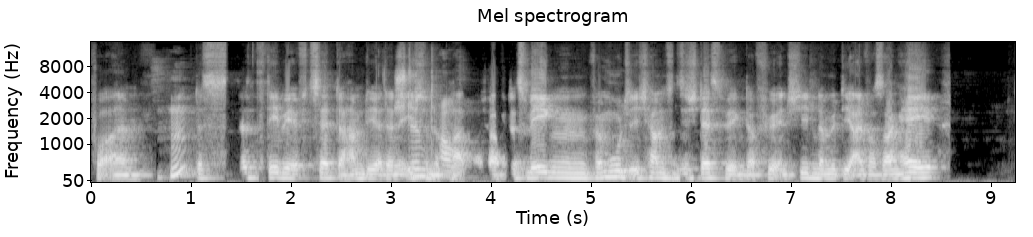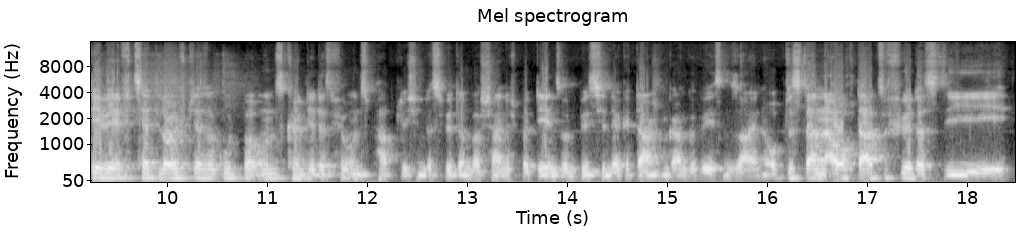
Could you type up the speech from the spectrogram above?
vor allem. Hm? Das, das, DBFZ, da haben die ja dann Stimmt eh schon eine Partnerschaft. Deswegen vermute ich, haben sie sich deswegen dafür entschieden, damit die einfach sagen, hey, DBFZ läuft ja so gut bei uns, könnt ihr das für uns publishen? Das wird dann wahrscheinlich bei denen so ein bisschen der Gedankengang gewesen sein. Ob das dann auch dazu führt, dass die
